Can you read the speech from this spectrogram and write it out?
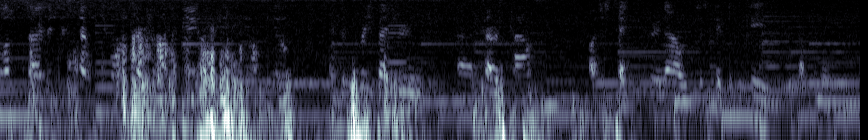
one. So this is 71 Central Avenue, Nottingham. It's a three bedroom uh, terraced house. I'll just take you through now. We've just picked up the keys this afternoon.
